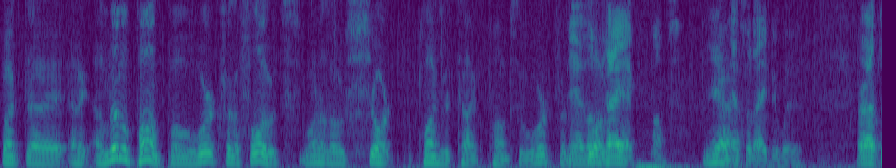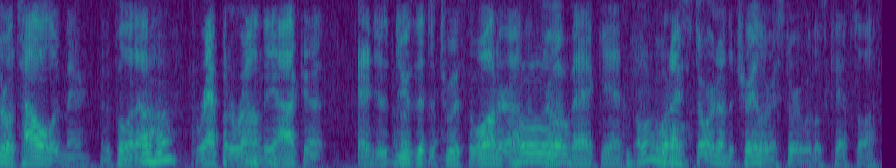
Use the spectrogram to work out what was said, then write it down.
But uh, a, a little pump will work for the floats. One of those short plunger type pumps will work for the floats. Yeah, little float. kayak pumps. yeah. That's what I do with it. Or I throw a towel in there and pull it out, Uh-huh. wrap it around the aka, and just use it to twist the water out and throw Oh. it back in. But when I Oh. store it on the trailer, I store it with those caps off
